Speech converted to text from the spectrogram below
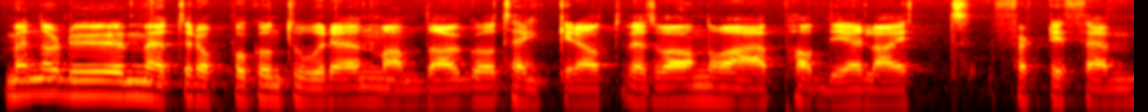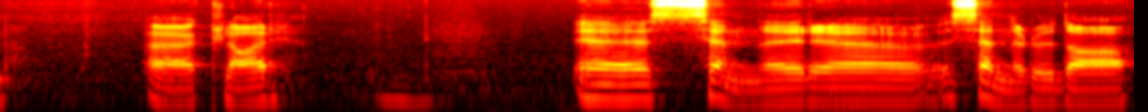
Men när du möter upp på kontoret en måndag och tänker att vet du vad, nu är Padje Light 45 uh, klar. Uh, sänder, uh, sänder du då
